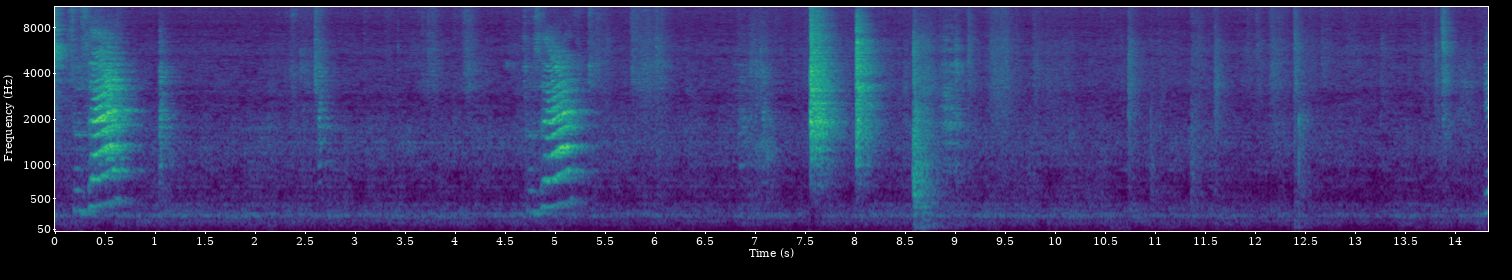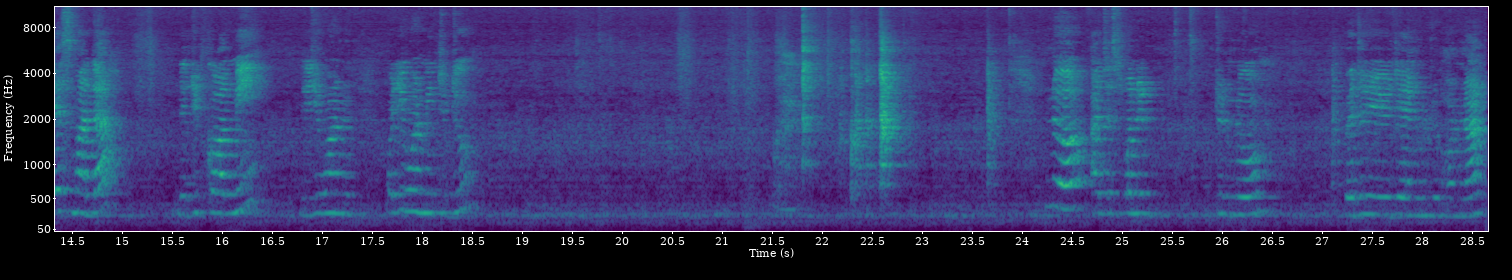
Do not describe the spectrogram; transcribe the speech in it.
Suzanne! Suzanne! Yes, mother. Did you call me? Did you want what do you want me to do? No, I just wanted to know whether you're there in the room or not.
